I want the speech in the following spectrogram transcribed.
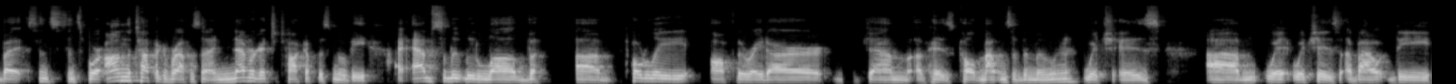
but since since we're on the topic of Rafelson, I never get to talk up this movie. I absolutely love um, totally off the radar gem of his called Mountains of the Moon, which is um, which, which is about the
